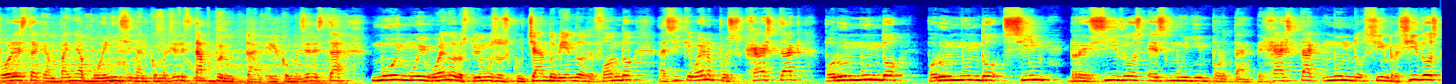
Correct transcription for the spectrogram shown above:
por esta campaña buenísima. El comercial está brutal, el comercial está muy muy bueno, lo estuvimos escuchando, viendo de fondo, así que bueno, pues hashtag por un mundo por un mundo sin residuos es muy importante. Hashtag mundo sin residuos,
